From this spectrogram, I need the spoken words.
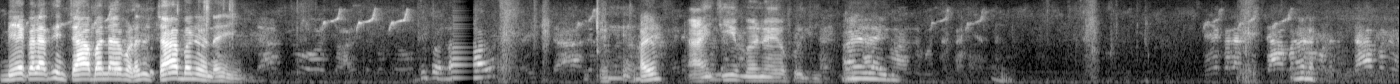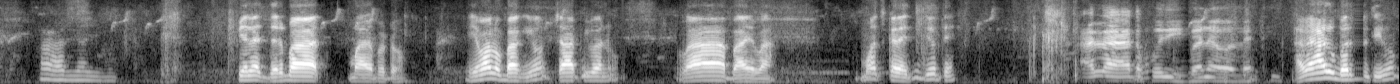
બે કલાકથી ચા બનાવે પણ હજુ ચા બન્યો નહીં આવ્યું અહીંથી બનાવ્યો ખુદી. પેલા દરબાર મારા ફોટો એવાલો બાકી હો ચા પીવાનું. વાહ ભાઈ વાહ. મોજ તે અલા આ તો હવે સારું ભરતું થયું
